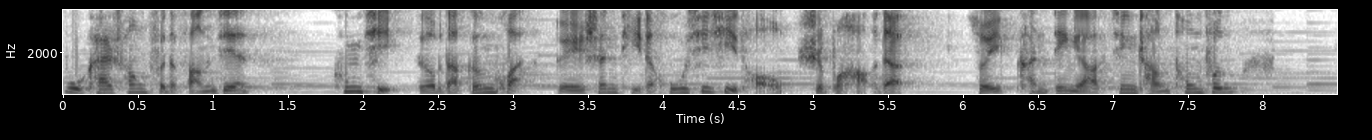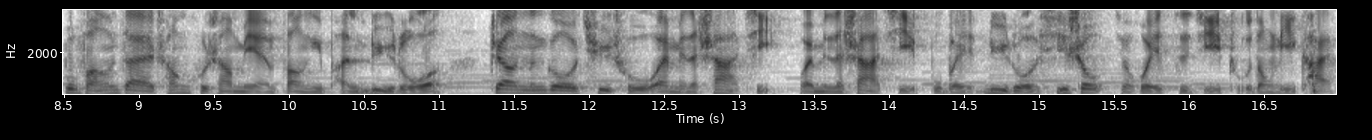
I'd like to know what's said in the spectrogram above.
不开窗户的房间。空气得不到更换，对身体的呼吸系统是不好的，所以肯定要经常通风。不妨在窗户上面放一盆绿萝，这样能够去除外面的煞气。外面的煞气不被绿萝吸收，就会自己主动离开，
